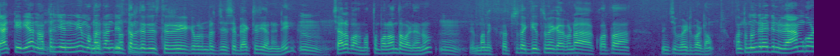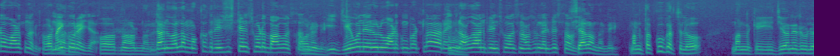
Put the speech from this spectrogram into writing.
బ్యాక్టీరియా నత్రజనిని మొక్కలకు అందిస్తుంది. నత్రజని స్థిరీకరణ చేసే బ్యాక్టీరియానండి. చాలా బాగుంది. మొత్తం పొలం అంతా వాడాను. మనకి ఖర్చు తగ్గించడమే కాకుండా ఆ కొరత నుంచి బయటపడ్డాం. కొంతమంది రైతులు వ్యామ్ కూడా వాడుతున్నారు మైక్రోరైజా. వాడుతున్నారు దానివల్ల మొక్కకు రెసిస్టెన్స్ కూడా బాగా వస్తుంది. అవునండి. ఈ జీవన ఎరువులు వాడకం పట్ల రైతులు అవగాహన పెంచుకోవాల్సిన అవసరం కల్పిస్తా ఉంది. చాలా ఉందండి. మనం తక్కువ ఖర్చులో మనకి ఈ జీవన ఎరువులు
